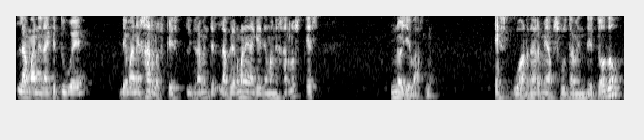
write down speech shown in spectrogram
la manera que tuve de manejarlos, que es literalmente la peor manera que hay de manejarlos, es no llevarlo. Es guardarme absolutamente todo,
